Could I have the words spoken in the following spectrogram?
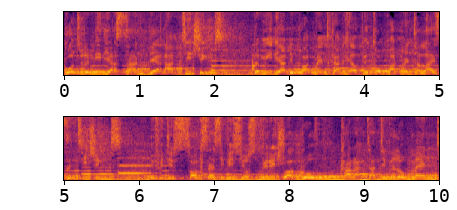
go to the media stand. There are teachings. The media department can help you compartmentalize the teachings. If it is success if it's your spiritual growth character development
